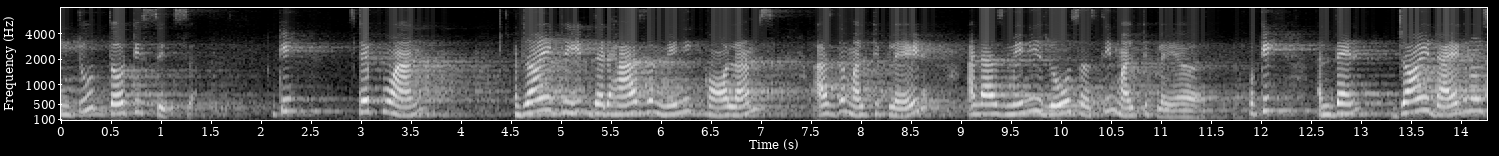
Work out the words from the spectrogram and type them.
into 36. Okay. Step 1. Draw a grid that has many columns as the multiplied and as many rows as the multiplier. Okay. And then draw a diagonals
